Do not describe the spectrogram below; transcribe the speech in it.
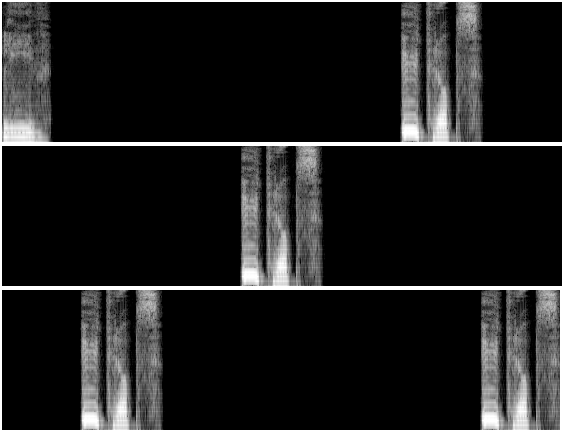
Liv. Utrops. Utrops. Utrops. Utrops.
